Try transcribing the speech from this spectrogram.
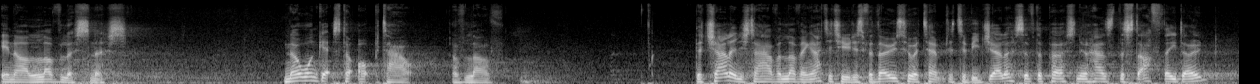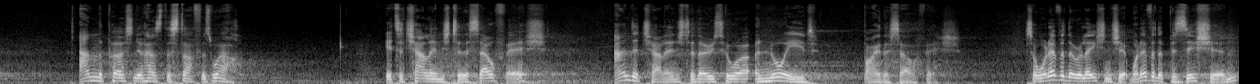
in our lovelessness? No one gets to opt out of love. The challenge to have a loving attitude is for those who are tempted to be jealous of the person who has the stuff they don't, and the person who has the stuff as well. It's a challenge to the selfish and a challenge to those who are annoyed by the selfish. So, whatever the relationship, whatever the position,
